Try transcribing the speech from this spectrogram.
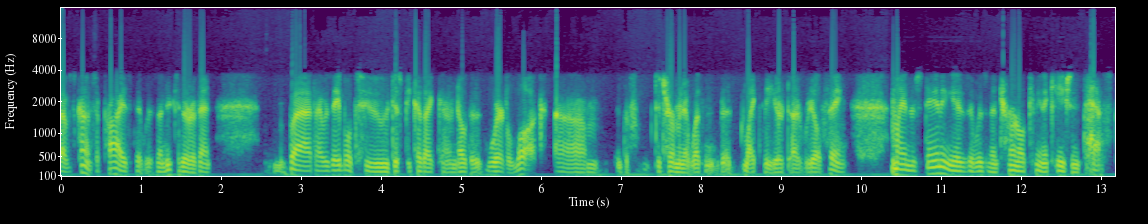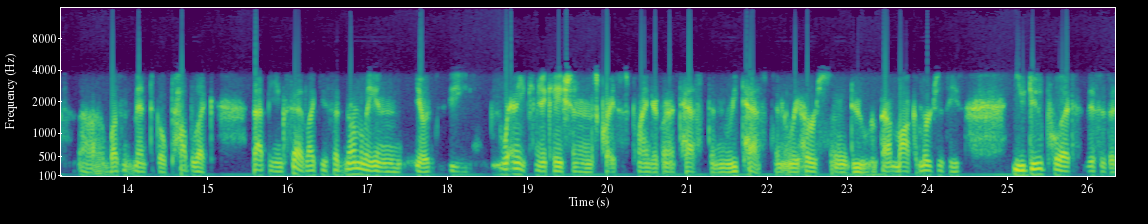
I was kind of surprised it was a nuclear event. But I was able to just because I kind of know the, where to look, um, determine it wasn't likely or a real thing. My understanding is it was an internal communication test, uh, wasn't meant to go public that being said, like you said, normally in you know the any communications crisis plan, you're going to test and retest and rehearse and do uh, mock emergencies. You do put this is a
